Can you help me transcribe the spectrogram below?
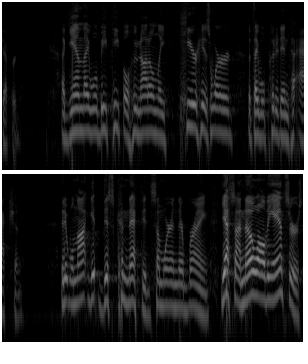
shepherd. Again, they will be people who not only hear his word, but they will put it into action. That it will not get disconnected somewhere in their brain. Yes, I know all the answers.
